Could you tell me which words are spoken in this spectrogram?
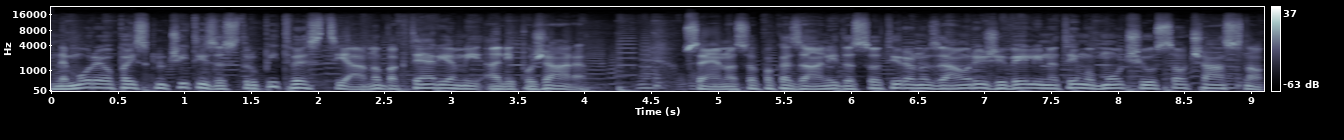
ne morejo pa izključiti zastrupitve s cianobakterijami ali požara. Vseeno so pokazali, da so tiranozauri živeli na tem območju sočasno,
